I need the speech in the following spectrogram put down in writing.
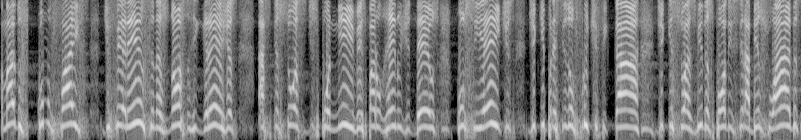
Amados, como faz diferença nas nossas igrejas as pessoas disponíveis para o reino de Deus, conscientes de que precisam frutificar, de que suas vidas podem ser abençoadas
